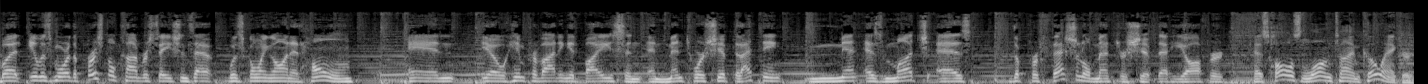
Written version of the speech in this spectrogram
But it was more the personal conversations that was going on at home and, you know, him providing advice and, and mentorship that I think meant as much as the professional mentorship that he offered. As Hall's longtime co anchor,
